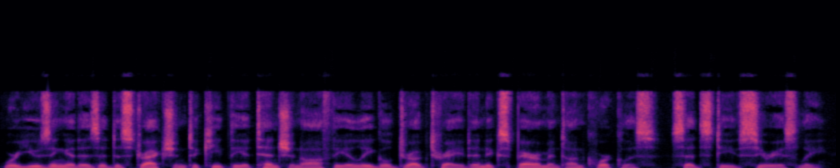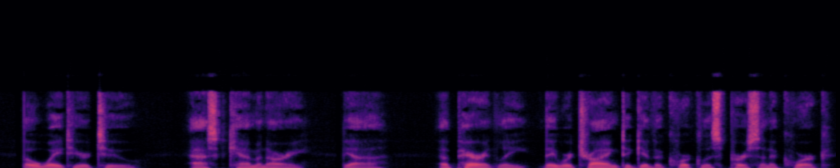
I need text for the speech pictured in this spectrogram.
were using it as a distraction to keep the attention off the illegal drug trade and experiment on Quirkless, said Steve seriously. Oh wait here too? asked Kaminari. Yeah. Apparently, they were trying to give a quirkless person a quirk.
